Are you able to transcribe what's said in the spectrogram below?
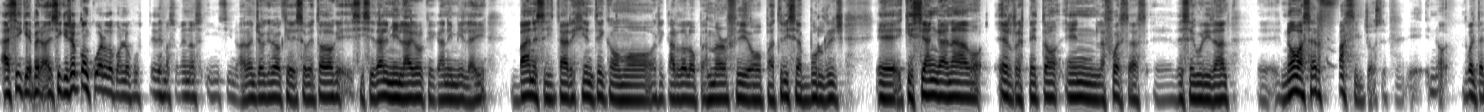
así que, pero, así que yo concuerdo con lo que ustedes más o menos insinuaron. Yo creo que sobre todo que si se da el milagro que gane Milei, va a necesitar gente como Ricardo López Murphy o Patricia Bullrich eh, que se han ganado el respeto en las fuerzas eh, de seguridad. Eh, no va a ser fácil, Joseph. Eh, no, de vuelta,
